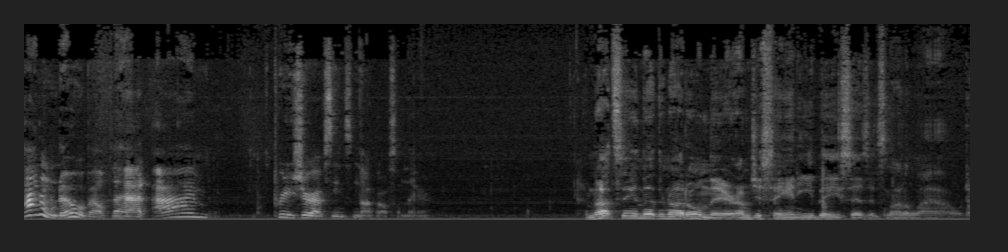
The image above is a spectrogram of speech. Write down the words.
I don't know about that. I'm pretty sure I've seen some knockoffs on there. I'm not saying that they're not on there. I'm just saying eBay says it's not allowed.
